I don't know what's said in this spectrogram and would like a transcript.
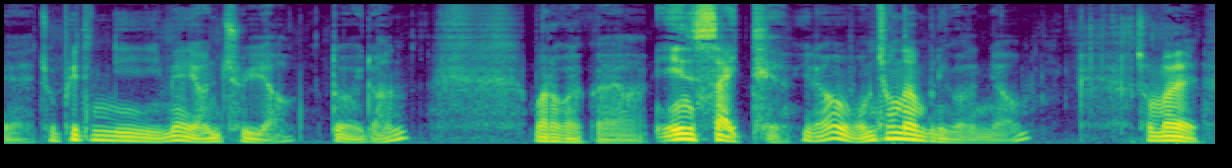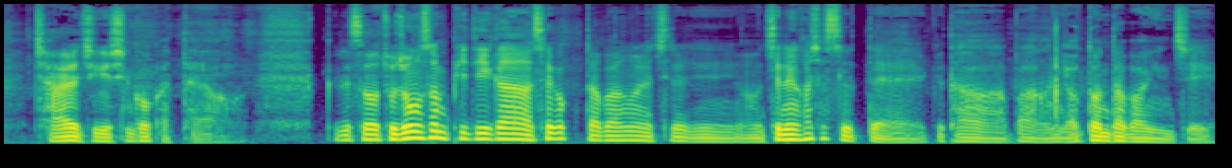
예, 조 PD님의 연출력, 또 이런, 뭐라고 할까요? insight, 이런 엄청난 분이거든요. 정말 잘 지으신 것 같아요. 그래서 조정선 PD가 새벽 다방을 진행, 하셨을 때 그 다방이 어떤 다방인지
